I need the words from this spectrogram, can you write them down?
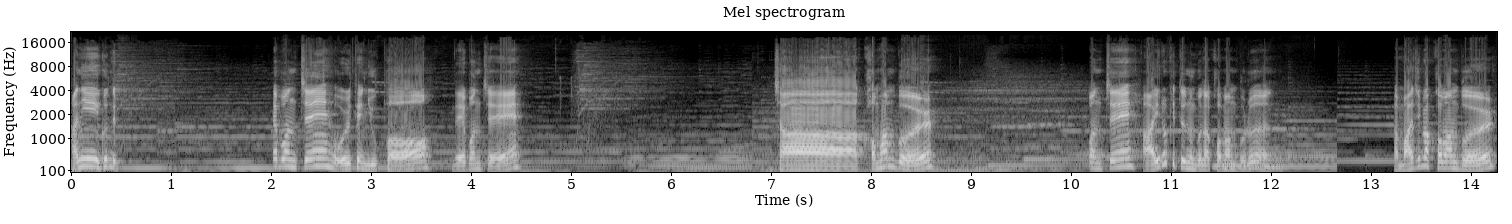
아니, 근데. 세 번째, 올텐 6퍼. 네 번째. 자, 검한불. 첫 번째. 아, 이렇게 뜨는구나, 검한불은. 자, 마지막 검한불.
